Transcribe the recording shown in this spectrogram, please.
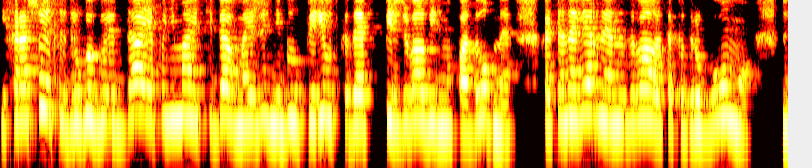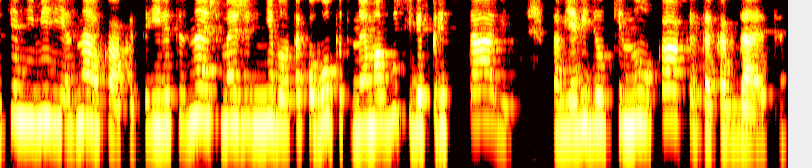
и хорошо, если другой говорит, да, я понимаю тебя, в моей жизни был период, когда я переживал, видимо, подобное, хотя, наверное, я называла это по-другому, но тем не менее я знаю, как это. Или ты знаешь, в моей жизни не было такого опыта, но я могу себе представить, там, я видел кино, как это, когда это.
